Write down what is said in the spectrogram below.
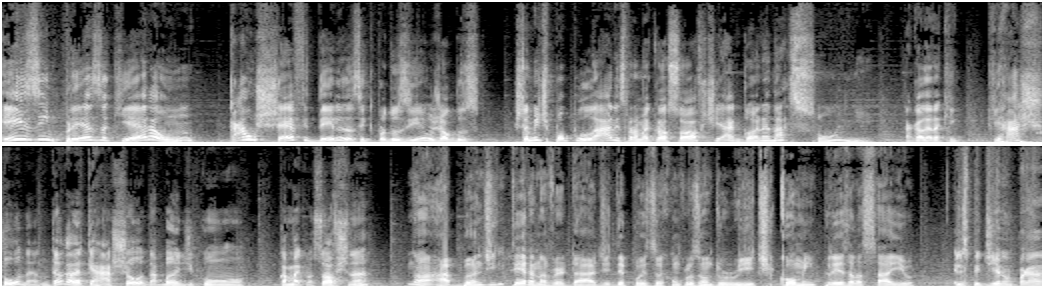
ex-empresa que era um carro-chefe deles, assim, que produzia os jogos extremamente populares para a Microsoft e agora é da Sony. A galera que, que rachou, né? Não tem uma galera que rachou da Band com, com a Microsoft, né? Não, a Band inteira, na verdade, depois da conclusão do Reach, como empresa ela saiu. Eles pediram para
